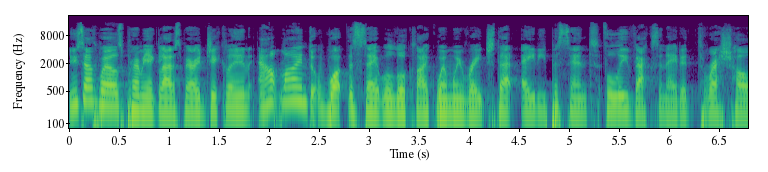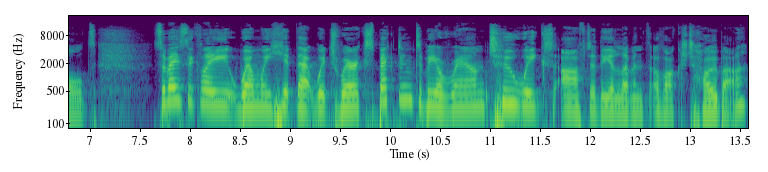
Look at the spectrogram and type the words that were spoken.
New South Wales Premier Gladys Berejiklian outlined what the state will look like when we reach that 80% fully vaccinated threshold. So basically, when we hit that, which we're expecting to be around two weeks after the 11th of October,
